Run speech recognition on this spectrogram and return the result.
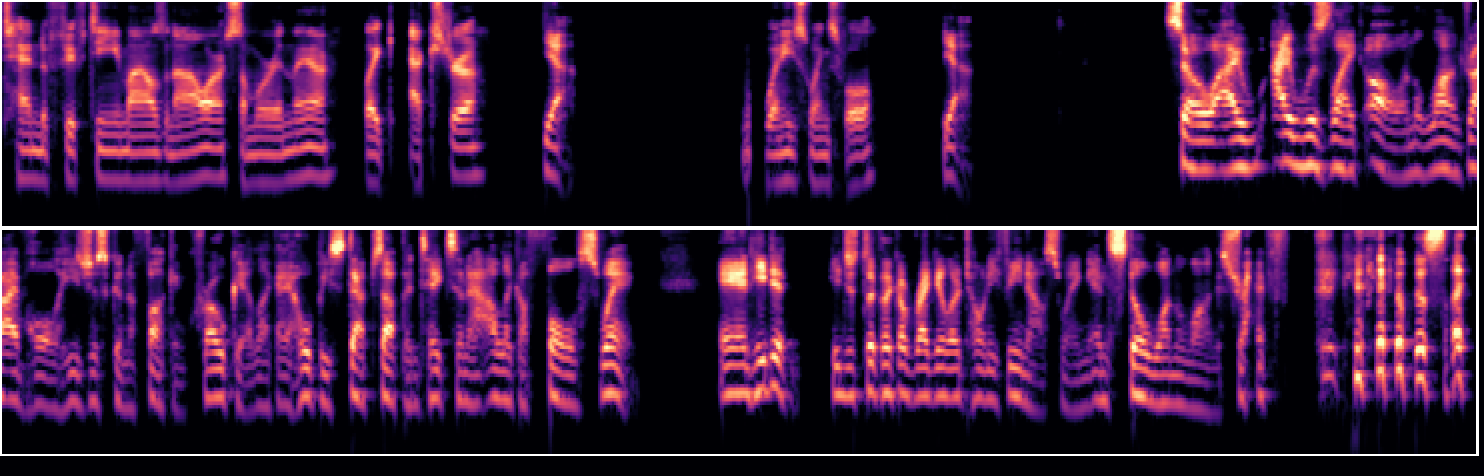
ten to fifteen miles an hour, somewhere in there, like extra Yeah. when he swings full. So I I was like, oh, on the long drive hole, he's just gonna fucking croak it. Like I hope he steps up and takes an out like a full swing, and he didn't. He just took like a regular Tony Finau swing and still won the longest drive. it was like,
